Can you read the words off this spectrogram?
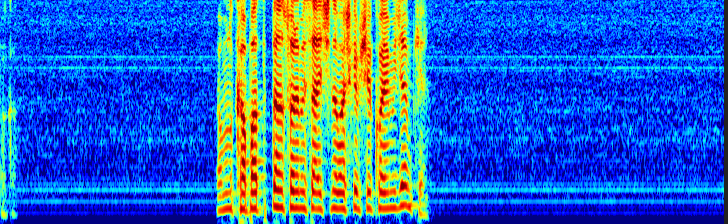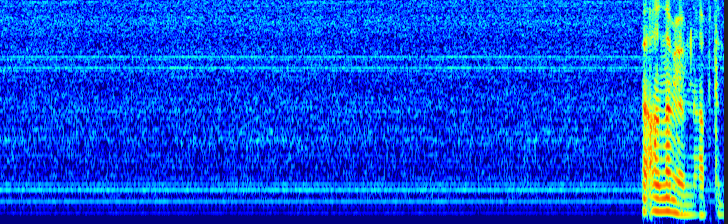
Bakalım. Ben bunu kapattıktan sonra mesela içine başka bir şey koyamayacağım ki. Ben anlamıyorum ne yaptım.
